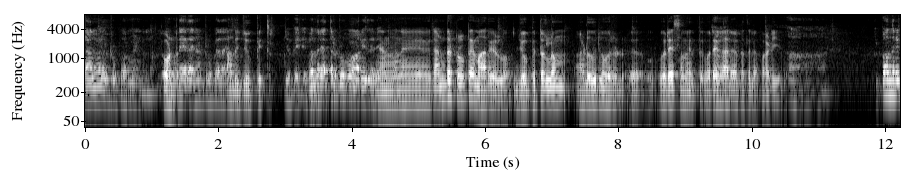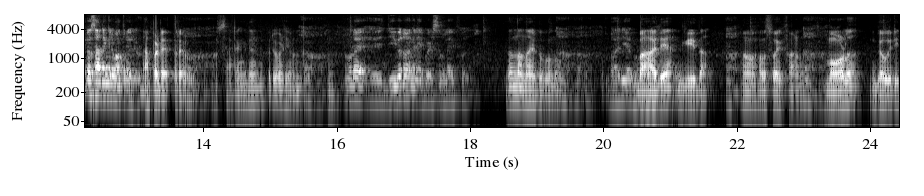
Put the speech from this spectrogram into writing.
ഗാനമേള ട്രൂപ്പ് ഓർമ്മയുണ്ടല്ലോ? ട്രൂപ്പ് അത് ജൂപ്പിറ്റർ. ജൂപ്പിറ്റർ. ഇപ്പൊ എത്ര ട്രൂപ്പ് മാറി ഇതുവരെ? അങ്ങനെ രണ്ട് ട്രൂപ്പേ മാറിയുള്ളൂ. ജൂപ്പിറ്ററിലും അടൂരും ഒരു ഒരേ സമയത്ത് ഒരേ കാലഘട്ടത്തിലാണ് പാടിയത്. ഇപ്പൊ അന്നേരം ഇപ്പൊ സാരെങ്കിലും മാത്രമേ ഉള്ളൂ? അപ്പോഴേ എത്രയേ. ഉള്ളൂ സാരെങ്കിലും തന്നെ പരിപാടിയുണ്ട്. നമ്മുടെ ജീവിതം എങ്ങനെ പേഴ്സണൽ ലൈഫ്? ഇത് നന്നായിട്ട് പോകുന്നു. ഭാര്യ ഭാര്യ ഗീത ഹൗസ് വൈഫാണ്. മോൾ ഗൗരി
